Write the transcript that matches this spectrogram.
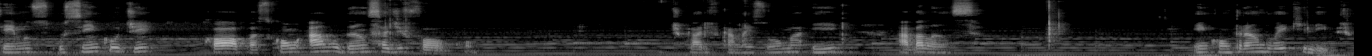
Temos o cinco de copas com a mudança de foco clarificar mais uma e a balança. Encontrando o equilíbrio.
